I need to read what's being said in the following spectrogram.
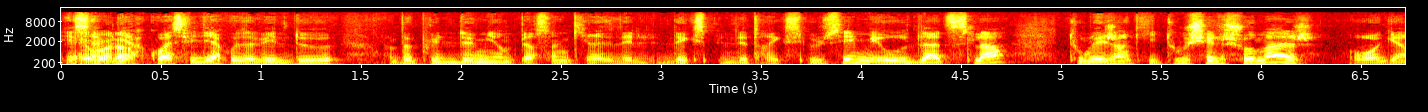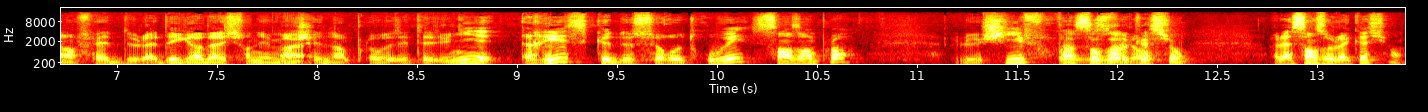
Et, ça veut dire quoi? Ça veut dire que vous avez deux, un peu plus de 2 millions de personnes qui risquent d'être expulsées, mais au-delà de cela, tous les gens qui touchaient le chômage, au regard en fait de la dégradation du marché d'emploi aux États-Unis, risquent de se retrouver sans emploi. Le chiffre. Enfin, sans allocation. Voilà, sans allocation,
